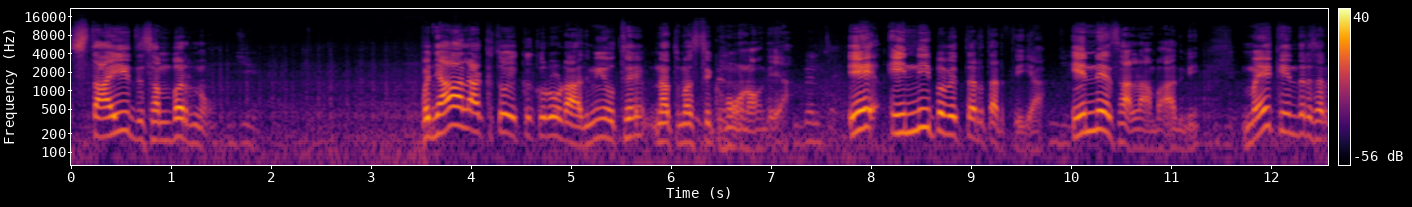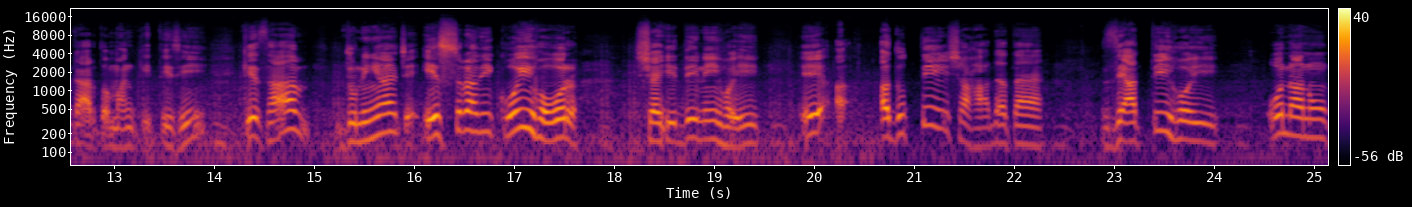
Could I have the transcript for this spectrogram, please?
27 ਦਸੰਬਰ ਨੂੰ 50 ਲੱਖ ਤੋਂ 1 ਕਰੋੜ ਆਦਮੀ ਉੱਥੇ ਨਤਮਸਤਕ ਹੋਣ ਆਉਂਦੇ ਆ। ਇਹ ਇੰਨੀ ਪਵਿੱਤਰ ਧਰਤੀ ਆ ਇੰਨੇ ਸਾਲਾਂ ਬਾਅਦ ਵੀ। ਮੈਂ ਕੇਂਦਰ ਸਰਕਾਰ ਤੋਂ ਮੰਗ ਕੀਤੀ ਸੀ ਕਿ ਸਾਹਿਬ ਦੁਨੀਆ 'ਚ ਇਸ ਤਰ੍ਹਾਂ ਦੀ ਕੋਈ ਹੋਰ ਸ਼ਹੀਦੀ ਨਹੀਂ ਹੋਈ। ਇਹ ਅਦੁੱਤੀ ਸ਼ਹਾਦਤ ਹੈ ਜ਼ਿਆਤੀ ਹੋਈ। ਉਹਨਾਂ ਨੂੰ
